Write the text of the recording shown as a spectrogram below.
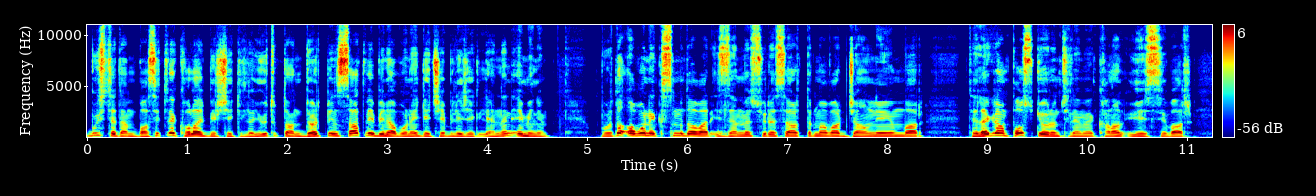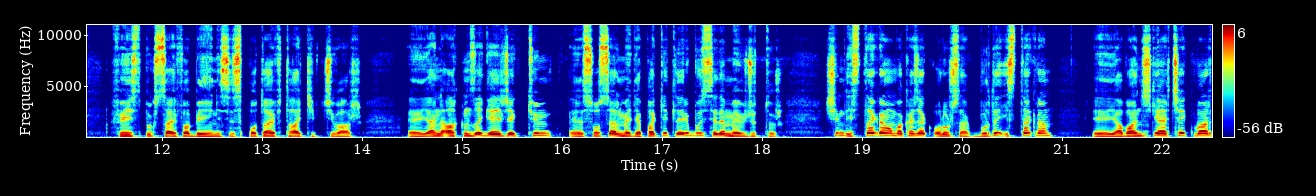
bu siteden basit ve kolay bir şekilde YouTube'dan 4000 saat ve 1000 abone geçebileceklerinden eminim. Burada abone kısmı da var, izlenme süresi arttırma var, canlı yayın var. Telegram post görüntüleme, kanal üyesi var. Facebook sayfa beğenisi, Spotify takipçi var. Ee, yani aklınıza gelecek tüm e, sosyal medya paketleri bu sitede mevcuttur. Şimdi Instagram'a bakacak olursak burada Instagram e, yabancı gerçek var,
